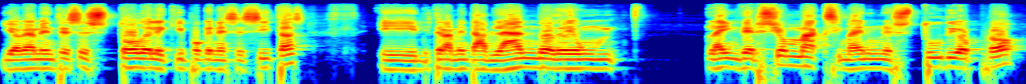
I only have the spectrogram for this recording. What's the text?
Y obviamente ese es todo el equipo que necesitas y literalmente hablando de un, la inversión máxima en un estudio pro,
